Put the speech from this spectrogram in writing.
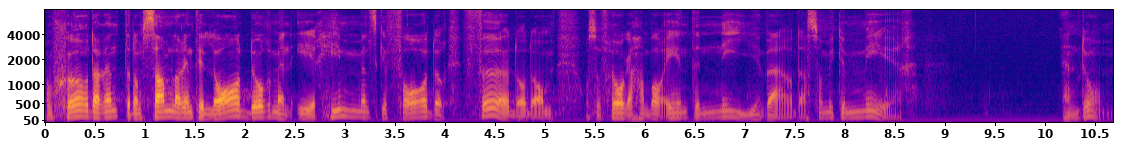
de skördar inte, de samlar inte i lador, men er himmelske fader föder dem. Och så frågar han bara, är inte ni värda så mycket mer än dem?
